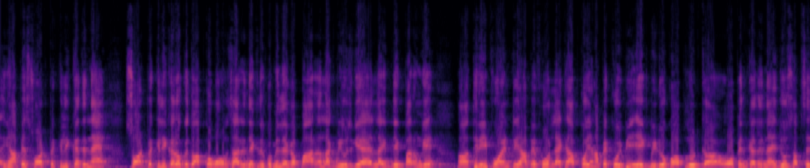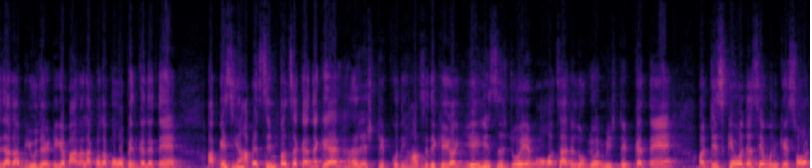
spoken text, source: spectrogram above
यहाँ पे शॉर्ट पे क्लिक कर देना है। शॉर्ट पे क्लिक करोगे तो आपको बहुत सारे देखने को मिलेगा। बारह लाख व्यूज़ गया है लाइव देख पा रहे थ्री पॉइंट यहाँ पे फोर लाख आपको यहाँ पे कोई भी एक वीडियो को अपलोड ओपन कर लेना है, जो सबसे ज़्यादा व्यूज़ है, ठीक है? बारह लाख वाला को ओपन कर लेते हैं। आपके यहाँ पे सिंपल से करना क्या है हर स्टेप को ध्यान से देखिएगा। यही से जो है, बहुत सारे लोग जो है मिस्टेप करते हैं, और जिसकी वजह से उनके शॉर्ट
